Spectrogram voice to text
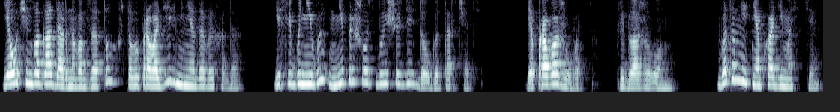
Я очень благодарна вам за то, что вы проводили меня до выхода. Если бы не вы, мне пришлось бы еще здесь долго торчать». «Я провожу вас», — предложил он. «В этом нет необходимости».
